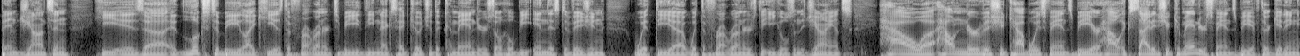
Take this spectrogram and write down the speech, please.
Ben Johnson. He is. Uh, it looks to be like he is the front runner to be the next head coach of the Commanders. So he'll be in this division with the uh, with the front runners, the Eagles and the Giants. How uh, how nervous should Cowboys fans be, or how excited should Commanders fans be if they're getting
